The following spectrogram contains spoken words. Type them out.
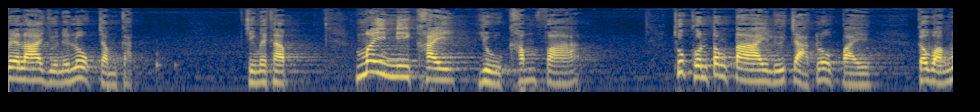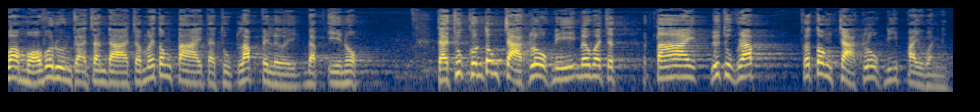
เวลาอยู่ในโลกจำกัด จริงไหมครับ ไม่มีใครอยู่ค้ำฟ้า ทุกคนต้องตายหรือจากโลกไป ก็หวังว่าหมอวรุณกับอาจารย์ดาจะไม่ต้องตายแต่ถูกรับไปเลยแบบเอโนค แต่ทุกคนต้องจากโลกนี้ไม่ว่าจะตายหรือถูกรับก็ต้องจากโลกนี้ไปวันหนึ่ง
